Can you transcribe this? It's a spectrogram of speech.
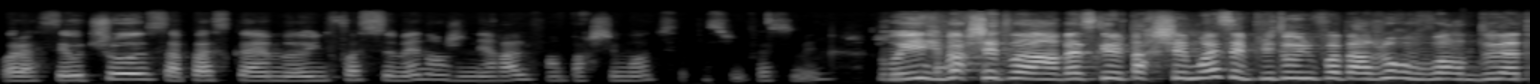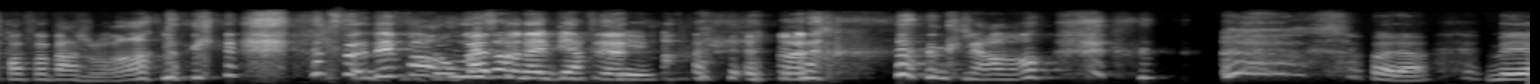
voilà, c'est autre chose. Ça passe quand même une fois semaine en général. Enfin, par chez moi, ça passe une fois semaine. Oui, par chez toi, hein, parce que par chez moi, c'est plutôt une fois par jour, voire deux à trois fois par jour. Hein. ça dépend où est-ce qu'on habite. Clairement. voilà. Mais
